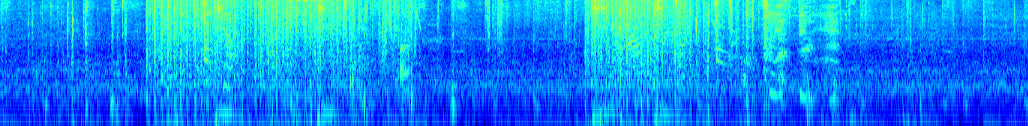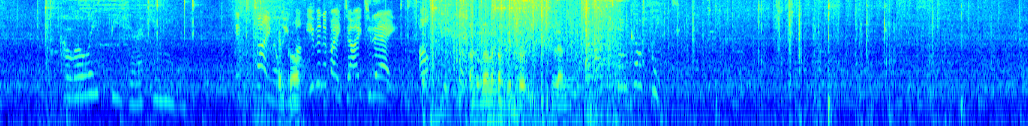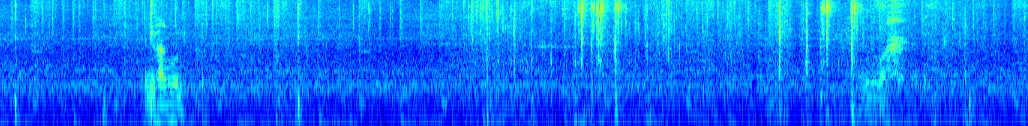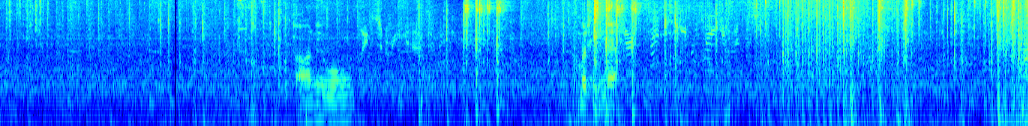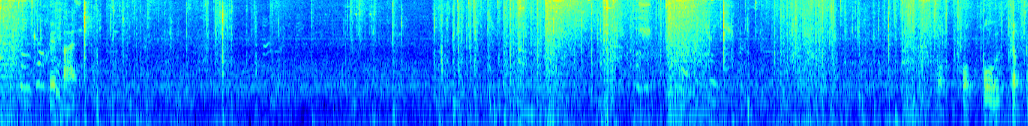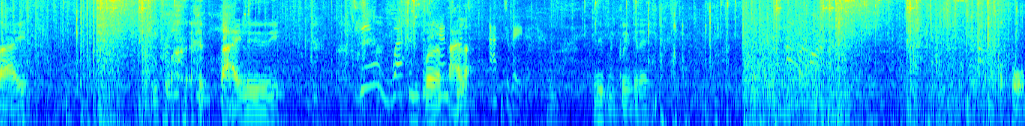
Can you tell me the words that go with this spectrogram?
Finally, Mom. Even if I die today, I'll keep ตอนนึกว่ามันต้องเป็นตัวอีกทีหลัง Mission complete. มันอยู่ทางนู้น ไม่รู้ว่าอ๋อ นี่วง มาถึงเนี่ย Tasking เฮ้ย complete. ตายโอ้โอ้โอ้เกับตาย ตายเลย Team weapons Vừa tải enhancement lại. activated. นี่เป็นปืนก็ได้ โอ้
